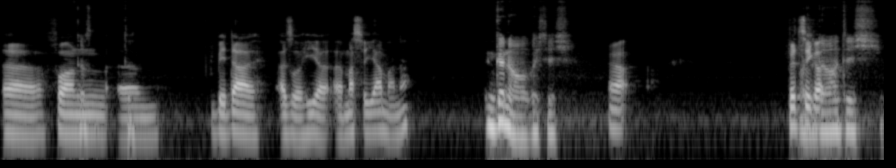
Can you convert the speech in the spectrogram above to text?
äh, von das, ähm, Bedal, also hier äh, Masuyama, ne? Genau, richtig. Ja. Witziger. Also da hatte ich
